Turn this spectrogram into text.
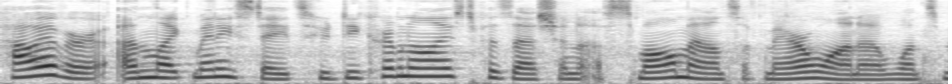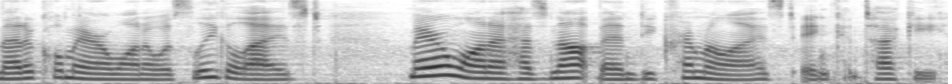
However, unlike many states who decriminalized possession of small amounts of marijuana once medical marijuana was legalized, marijuana has not been decriminalized in Kentucky.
